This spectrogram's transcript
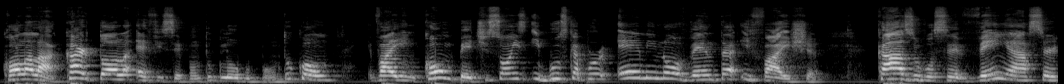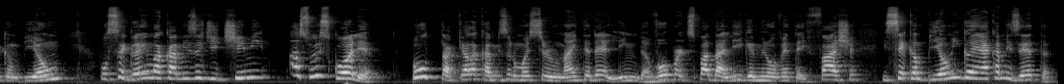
Cola lá cartolafc.globo.com, vai em competições e busca por M90 e faixa. Caso você venha a ser campeão, você ganha uma camisa de time à sua escolha. Puta, aquela camisa do Manchester United é linda. Vou participar da Liga M90 e faixa e ser campeão e ganhar a camiseta.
